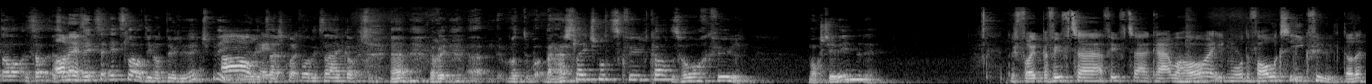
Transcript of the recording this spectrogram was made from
dort, so, so, ah, jetzt, jetzt lasse ich natürlich nicht sprechen. Ah, okay, jetzt hast du gesagt, äh, wann hast du das letzte Mal das Gefühl gehabt, das Hochgefühl? Magst du dich erinnern? Das war vor etwa 15, 15 grauen Haaren irgendwo der Fall gewesen, gefühlt, oder?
